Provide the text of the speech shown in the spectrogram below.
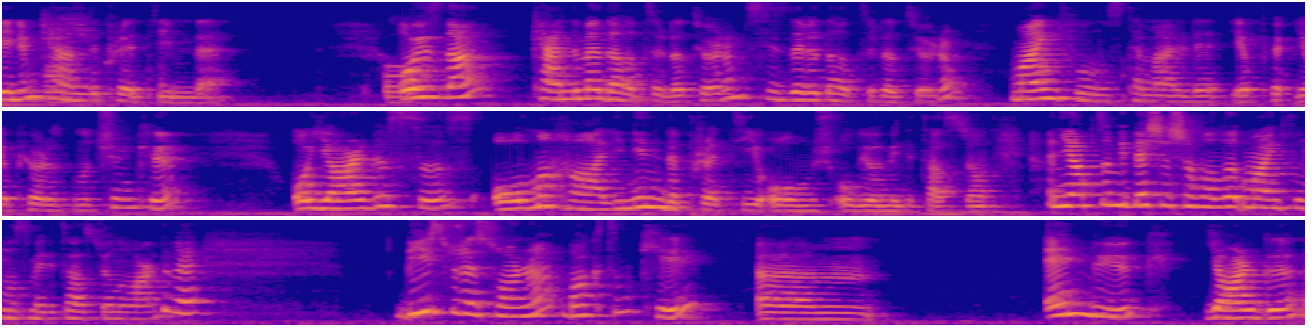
Benim kendi pratiğimde. O yüzden kendime de hatırlatıyorum, sizlere de hatırlatıyorum. Mindfulness temelli yap- yapıyoruz bunu. Çünkü o yargısız olma halinin de pratiği olmuş oluyor meditasyon. Hani yaptığım bir beş aşamalı mindfulness meditasyonu vardı ve bir süre sonra baktım ki en büyük yargı,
